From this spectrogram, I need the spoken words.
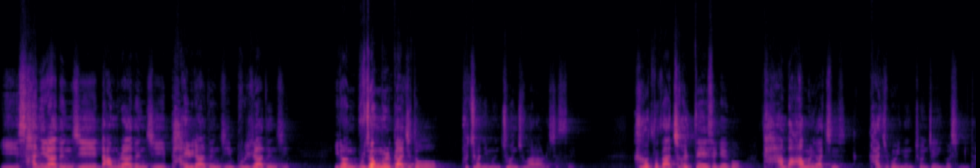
이 산이라든지 나무라든지 바위라든지 물이라든지 이런 무정물까지도 부처님은 존중하라 그러셨어요. 그것도 다 절대의 세계고 다 마음을 가진, 가지고 있는 존재인 것입니다.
